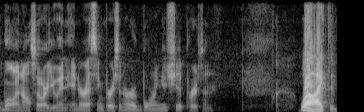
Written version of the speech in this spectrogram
well, and also, are you an interesting person or a boring as shit person? well I th-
